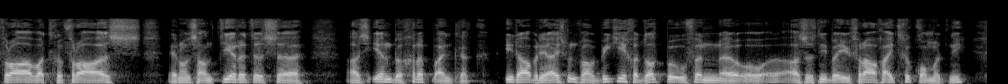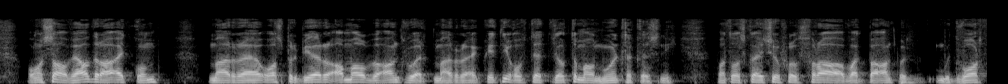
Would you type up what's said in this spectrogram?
vra wat gevra is en ons hanteer dit as 'n uh, as een begrip eintlik. U daar by die huis moet maar 'n bietjie geduld beoefen uh, as ons nie by u vraag uitgekom het nie. Ons sal wel dra uitkom maar uh, ons probeer almal beantwoord maar ek weet nie of dit heeltemal moontlik is nie want ons kry soveel vrae wat beantwoord moet word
